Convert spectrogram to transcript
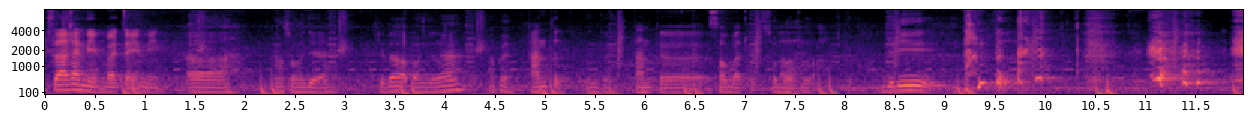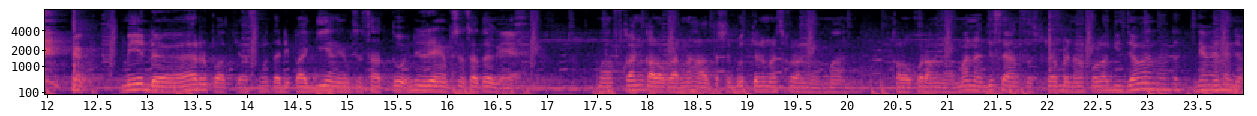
silakan nih baca ini Eh, langsung aja ya. Kita panggilnya apa ya? tante Tante. tante sobat Sobat lelah. lah. Jadi tante. Mi denger podcastmu tadi pagi yang episode 1 Ini dari yang episode 1 guys Iya. Maafkan kalau karena hal tersebut kalian merasa kurang nyaman Kalau kurang nyaman nanti saya unsubscribe dan unfollow lagi Jangan tante Jangan, Tante.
